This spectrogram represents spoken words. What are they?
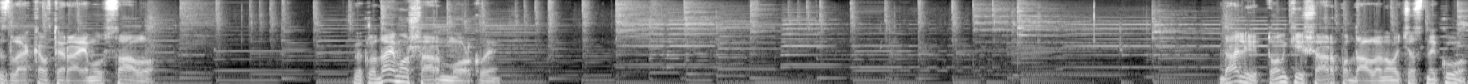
злегка втираємо в сало. Викладаємо шар моркви. Далі тонкий шар подавленого часнику.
